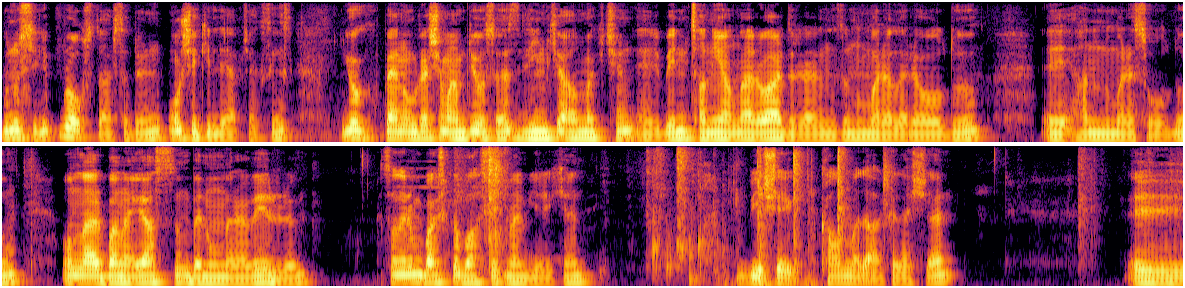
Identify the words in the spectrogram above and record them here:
bunu silip Brawl Stars'a dönün. O şekilde yapacaksınız. Yok ben uğraşamam diyorsanız linki almak için e, beni tanıyanlar vardır aranızda numaraları olduğu e, hani numarası olduğum. Onlar bana yazsın ben onlara veririm. Sanırım başka bahsetmem gereken bir şey kalmadı arkadaşlar. Ee,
